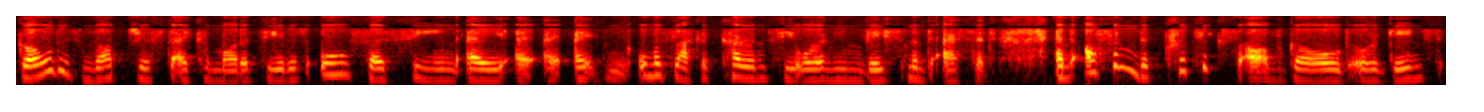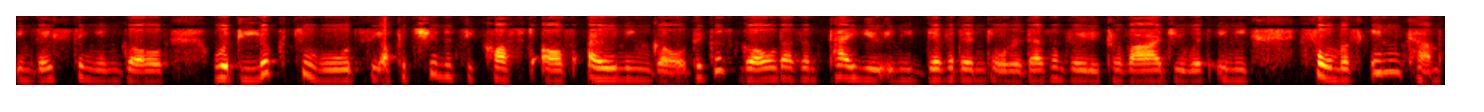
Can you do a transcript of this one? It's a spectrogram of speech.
Gold is not just a commodity; it is also seen a, a, a, almost like a currency or an investment asset. And often the critics of gold or against investing in gold would look towards the opportunity cost of owning gold because gold doesn't pay you any dividend or it doesn't really provide you with any form of income.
